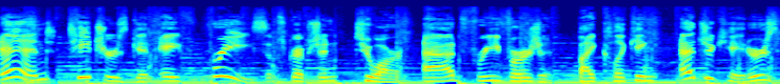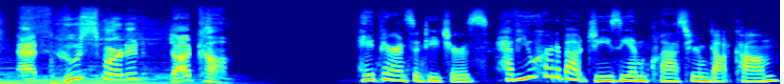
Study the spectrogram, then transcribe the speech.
And teachers get a free subscription to our ad free version by clicking educators at whosmarted.com. Hey, parents and teachers, have you heard about gzmclassroom.com?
